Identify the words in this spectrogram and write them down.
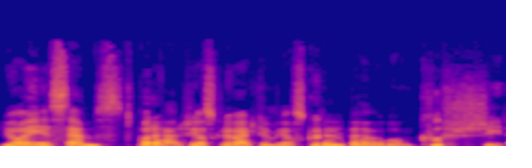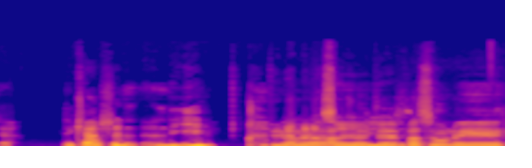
Jag är sämst på det här, så jag skulle verkligen, jag skulle behöva gå en kurs i det. Det kanske ni vi har Nej, men alltså, haft lite personer i,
